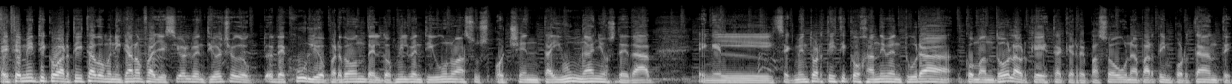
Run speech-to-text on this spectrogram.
Este mítico artista dominicano falleció el 28 de, julio perdón, del 2021 a sus 81 años de edad. En el segmento artístico, Handy Ventura comandó la orquesta que repasó una parte importante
